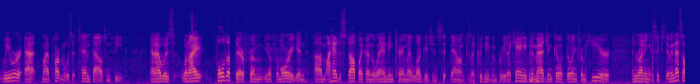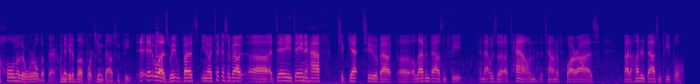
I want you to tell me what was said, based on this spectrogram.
we were at my apartment was at 10,000 feet, and I was when I pulled up there from you know from Oregon. Um, I had to stop like on the landing carrying my luggage and sit down because I couldn't even breathe. I can't even imagine go, going from here and running at 60. I mean, that's a whole nother world up there when you get above 14,000 feet. It, it was. We, but you know, it took us about uh, a day, day and a half to get to about uh, 11,000 feet, and that was a, a town, the town of Huaraz, about 100,000 people.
